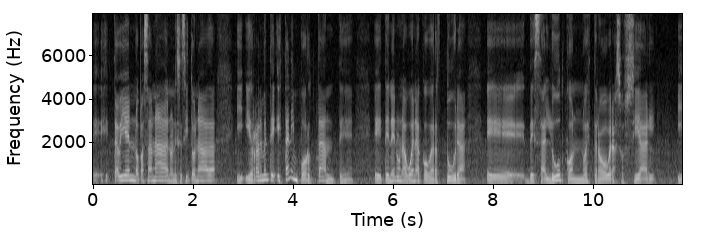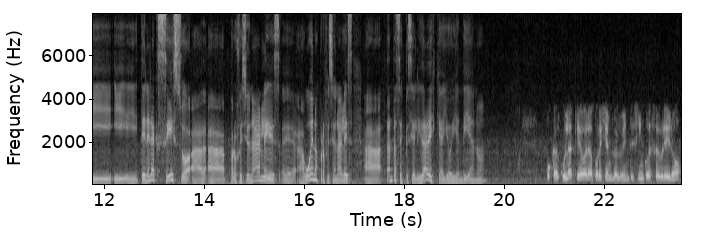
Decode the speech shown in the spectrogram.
eh, está bien, no pasa nada, no necesito nada. Y, realmente es tan importante eh, tener una buena cobertura eh, de salud con nuestra obra social y, tener acceso a, profesionales, a buenos profesionales, a tantas especialidades que hay hoy en día, ¿no? Vos calculás que ahora, por ejemplo, el 25 de febrero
